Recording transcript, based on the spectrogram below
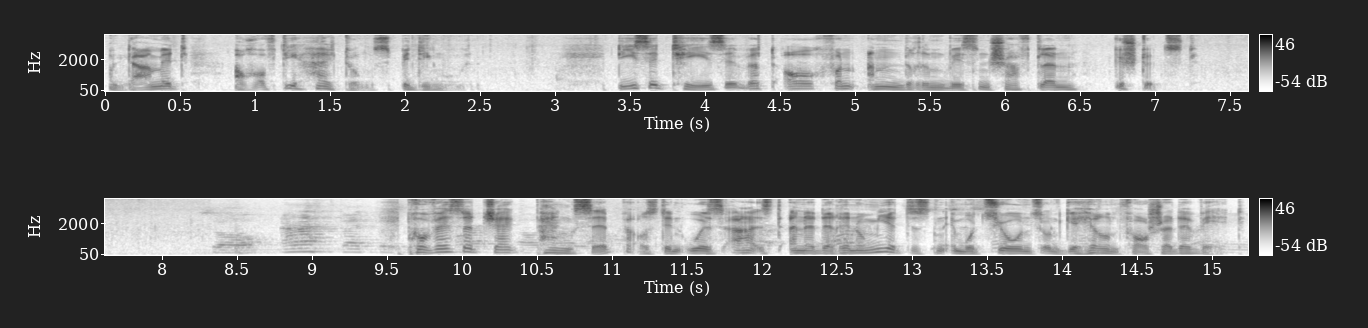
und damit auch auf die Haltungsbedingungen. Diese These wird auch von anderen Wissenschaftlern gestützt. Professor Jack Pangsep aus den USA ist einer der renommiertesten Emotions- und Gehirnforscher der Welt.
